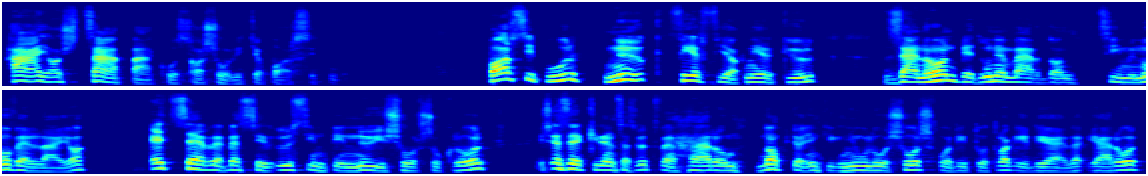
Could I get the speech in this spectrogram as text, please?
hájas cápákhoz hasonlítja Parszipur. Parszipur nők férfiak nélkül Zanon Bedune Márdan című novellája egyszerre beszél őszintén női sorsokról, és 1953 napjainkig nyúló sorsfordító tragédiájáról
